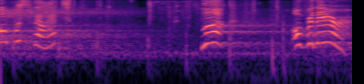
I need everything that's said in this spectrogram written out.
What was that? Look! Over there!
